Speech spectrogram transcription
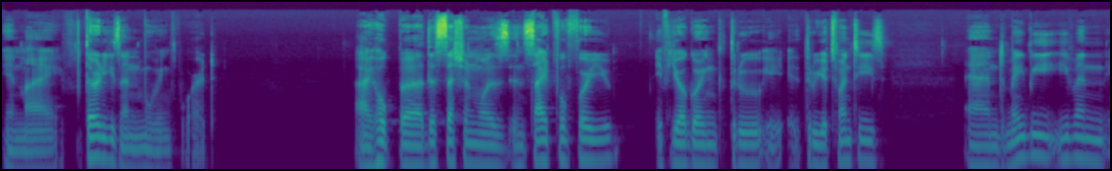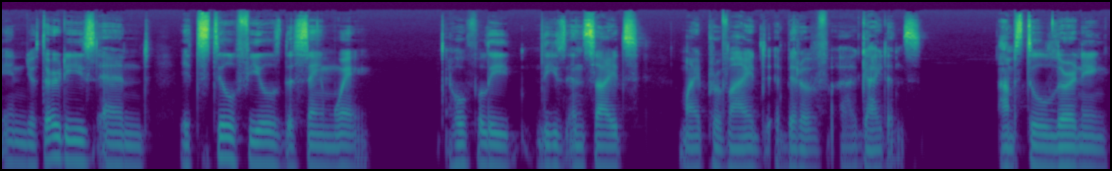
in my 30s and moving forward. I hope uh, this session was insightful for you if you're going through through your 20s and maybe even in your 30s and it still feels the same way. Hopefully these insights might provide a bit of uh, guidance I'm still learning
